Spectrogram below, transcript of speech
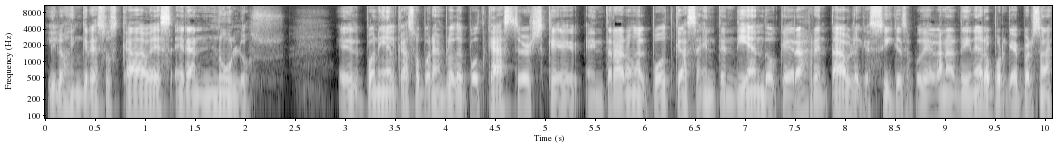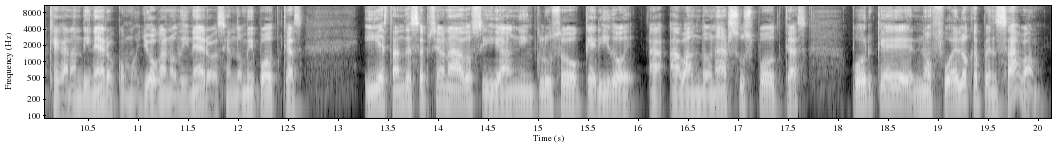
y los ingresos cada vez eran nulos. Eh, ponía el caso, por ejemplo, de podcasters que entraron al podcast entendiendo que era rentable, que sí, que se podía ganar dinero, porque hay personas que ganan dinero, como yo gano dinero haciendo mi podcast, y están decepcionados y han incluso querido abandonar sus podcasts porque no fue lo que pensaban.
